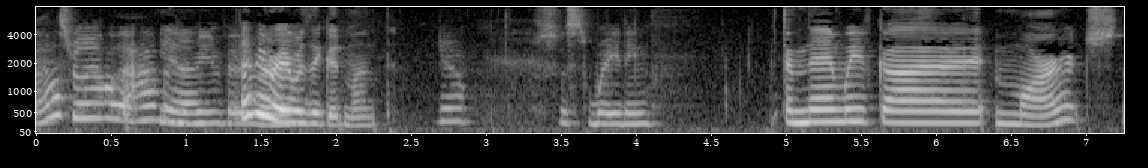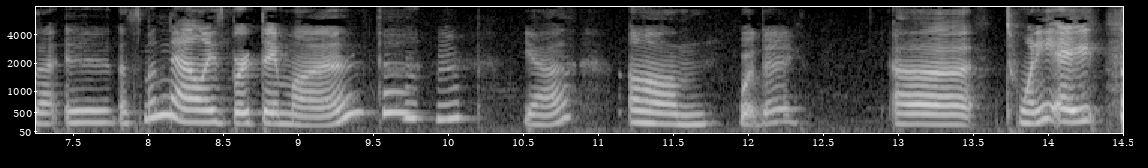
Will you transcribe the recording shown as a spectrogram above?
was really all that happened yeah, to me in February was a good month. Yeah, it's just waiting. And then we've got March. That is that's Manali's birthday month. Yeah. Um. What day? Uh. Twenty eighth.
